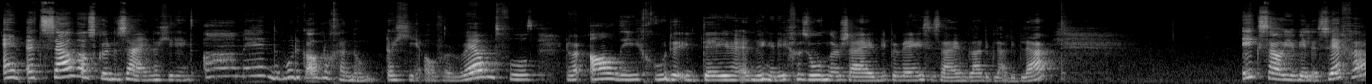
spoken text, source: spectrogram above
En het zou wel eens kunnen zijn dat je denkt: oh man, dat moet ik ook nog gaan doen. Dat je je overweldigd voelt door al die goede ideeën en dingen die gezonder zijn, die bewezen zijn, bladibladibla. Ik zou je willen zeggen:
